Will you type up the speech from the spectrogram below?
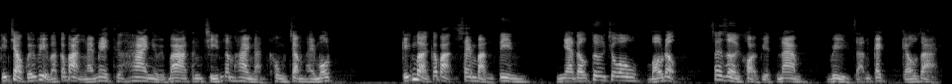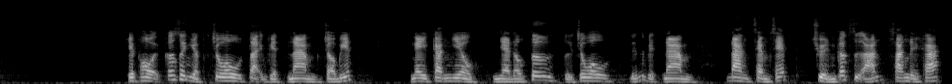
Kính chào quý vị và các bạn ngày hôm nay thứ hai ngày 13 tháng 9 năm 2021. Kính mời các bạn xem bản tin Nhà đầu tư châu Âu báo động sẽ rời khỏi Việt Nam vì giãn cách kéo dài. Hiệp hội các doanh nghiệp châu Âu tại Việt Nam cho biết, ngày càng nhiều nhà đầu tư từ châu Âu đến Việt Nam đang xem xét chuyển các dự án sang nơi khác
